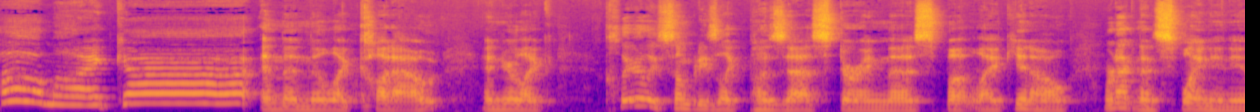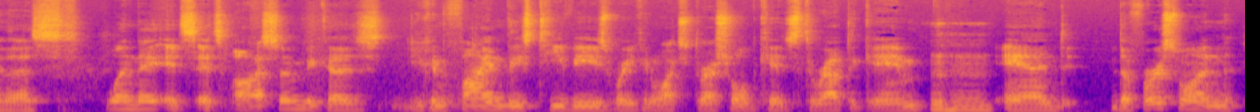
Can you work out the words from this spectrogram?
oh my god, and then they'll like cut out, and you're like. Clearly, somebody's like possessed during this, but like you know, we're not going to explain any of this. when they it's it's awesome because you can find these TVs where you can watch Threshold Kids throughout the game, mm-hmm. and the first one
